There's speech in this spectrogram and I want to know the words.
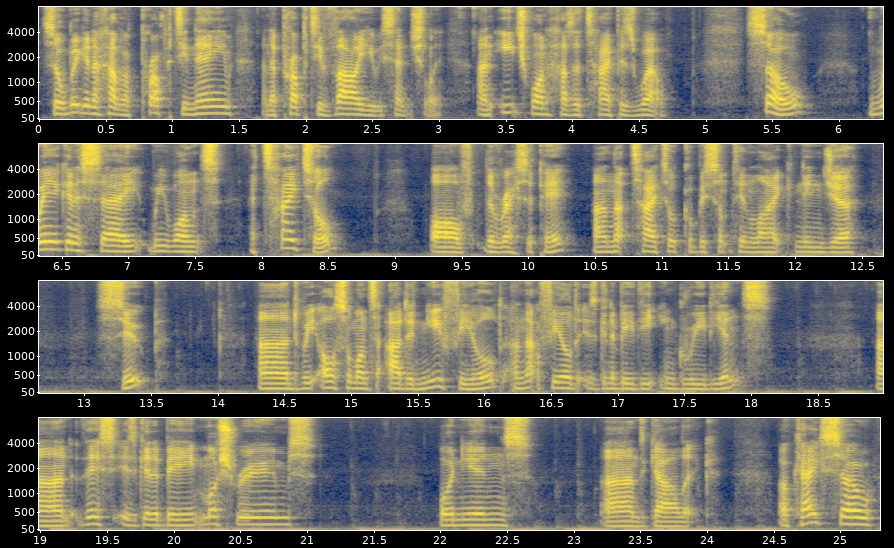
So we're going to have a property name and a property value essentially, and each one has a type as well. So we're going to say we want a title of the recipe, and that title could be something like Ninja Soup. And we also want to add a new field, and that field is going to be the ingredients. And this is going to be mushrooms, onions, and garlic. Okay, so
